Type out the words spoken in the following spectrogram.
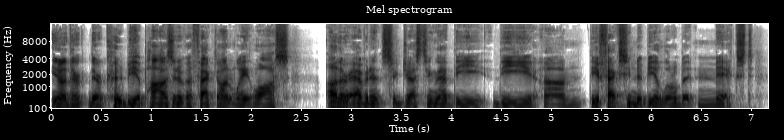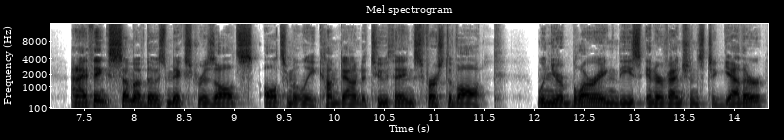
you know there there could be a positive effect on weight loss. Other evidence suggesting that the the um, the effects seem to be a little bit mixed. And I think some of those mixed results ultimately come down to two things. First of all, when you're blurring these interventions together,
